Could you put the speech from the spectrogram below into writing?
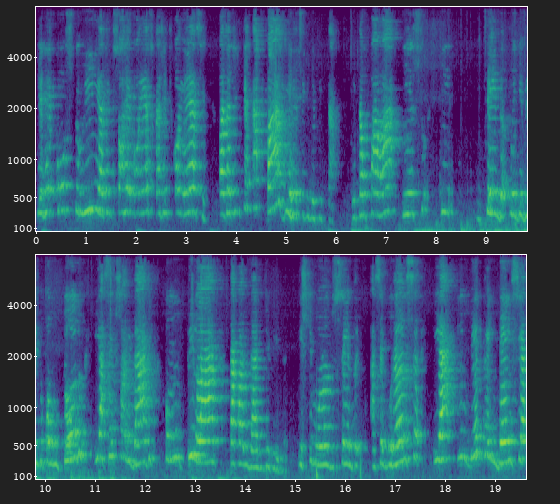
de reconstruir, a gente só reconhece o que a gente conhece, mas a gente é capaz de ressignificar. Então, falar isso que entenda o indivíduo como um todo e a sexualidade como um pilar da qualidade de vida, estimulando sempre a segurança e a independência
